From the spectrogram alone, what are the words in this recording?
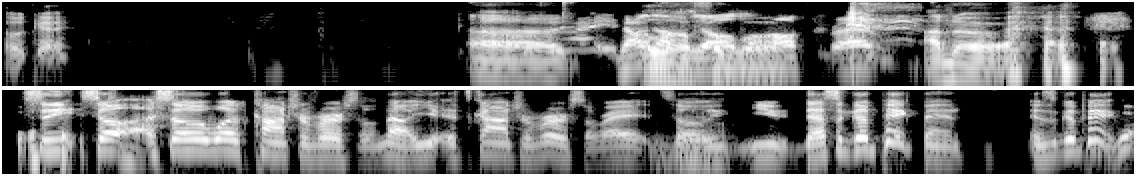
Okay. Uh, Alright. y'all I love me all football. off track. I know. See, so so it was controversial. No, it's controversial, right? So Yeah. you that's a good pick then. It's a good pick. Yeah.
